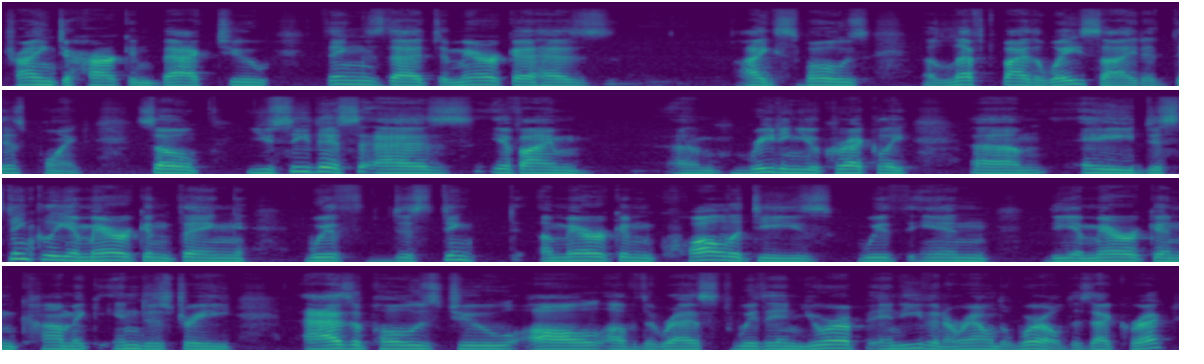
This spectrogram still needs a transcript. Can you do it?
trying to harken back to things that America has I suppose, uh, left by the wayside at this point. So you see this as, if I'm um, reading you correctly, um, a distinctly American thing with distinct American qualities within the American comic industry, as opposed to all of the rest within Europe and even around the world. Is that correct?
